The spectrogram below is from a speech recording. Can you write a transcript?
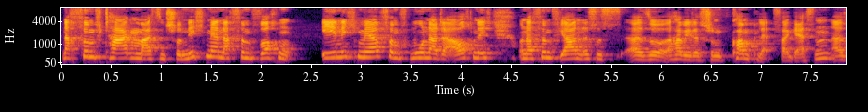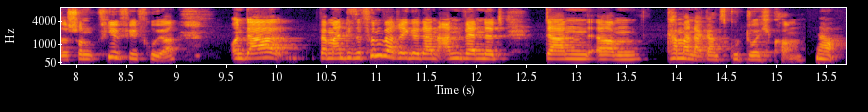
Nach fünf Tagen meistens schon nicht mehr. Nach fünf Wochen eh nicht mehr. Fünf Monate auch nicht. Und nach fünf Jahren ist es, also habe ich das schon komplett vergessen. Also schon viel, viel früher. Und da, wenn man diese Fünferregel dann anwendet, dann ähm, kann man da ganz gut durchkommen. Ja.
